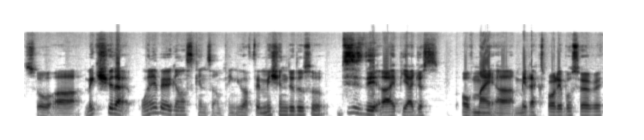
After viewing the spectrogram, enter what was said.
So uh, make sure that whenever you're gonna scan something, you have permission to do so. This is the IP address of my uh, Metasploitable server.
